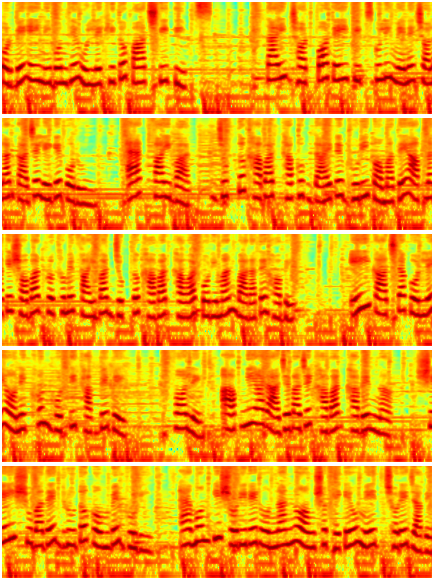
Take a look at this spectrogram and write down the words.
করবে এই নিবন্ধে উল্লেখিত পাঁচটি টিপস। তাই ঝটপট এই টিপসগুলি মেনে চলার কাজে লেগে পড়ুন। এক, ফাইবার। যুক্ত খাবার থাকুক ডায়েটে ভুঁড়ি কমাতে আপনাকে সবার প্রথমে ফাইবার যুক্ত খাবার খাওয়ার পরিমাণ বাড়াতে হবে। এই কাজটা করলে অনেকক্ষণ ভর্তি থাকবে পেট ফলে, আপনি আর আজে বাজে খাবার খাবেন না। সেই সুবাদে দ্রুত কমবে ভুঁড়ি। এমনকি শরীরের অন্যান্য অংশ থেকেও মেদ ছড়ে যাবে।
